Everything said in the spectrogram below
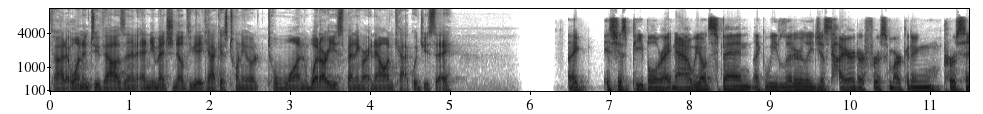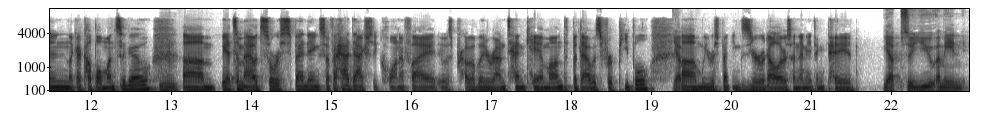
Got it. One in 2000. And you mentioned LTV to CAC is 20 to one. What are you spending? Spending right now on CAC, would you say? Like it's just people right now. We don't spend like we literally just hired our first marketing person like a couple months ago. Mm-hmm. Um, we had some outsourced spending, so if I had to actually quantify it, it was probably around 10k a month, but that was for people. Yep. Um, we were spending zero dollars on anything paid. Yep. So you, I mean,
